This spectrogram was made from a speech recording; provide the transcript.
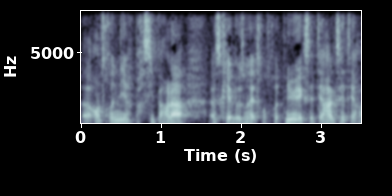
euh, entretenir par-ci par-là ce qui a besoin d'être entretenu, etc., etc.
